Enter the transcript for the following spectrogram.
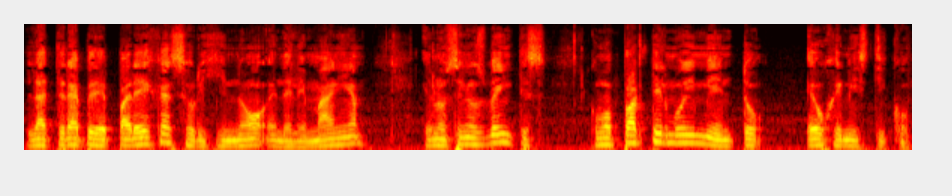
La terapia de pareja se originó en Alemania en los años 20 como parte del movimiento eugenístico.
